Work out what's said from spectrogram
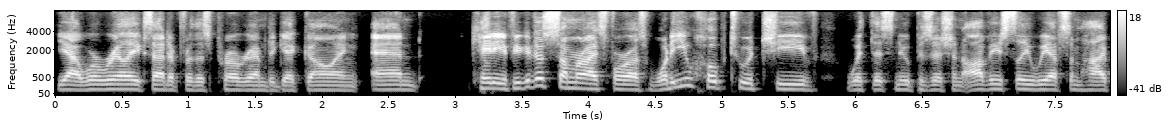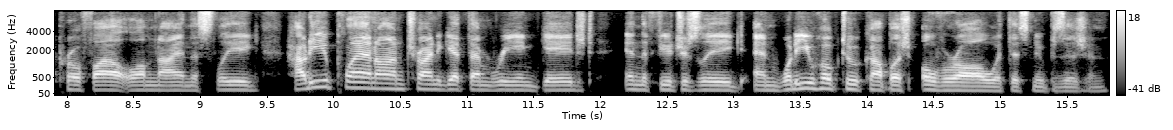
Yeah, we're really excited for this program to get going. And Katie, if you could just summarize for us, what do you hope to achieve with this new position? Obviously, we have some high profile alumni in this league. How do you plan on trying to get them re engaged in the Futures League? And what do you hope to accomplish overall with this new position?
